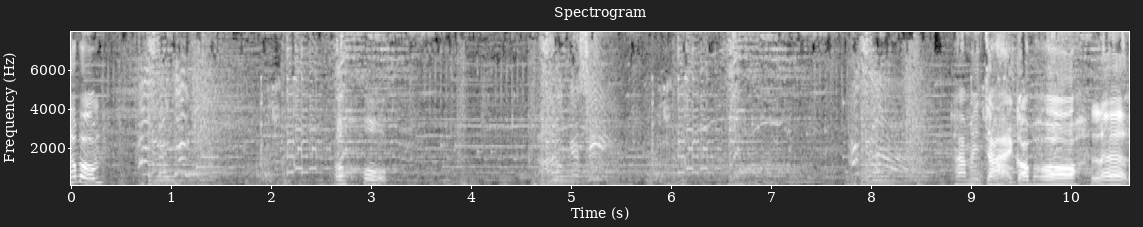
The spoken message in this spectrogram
ครับผม โอ้โห ถ้าไม่จ่ายก็พอเลิก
